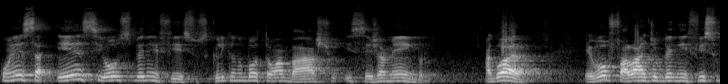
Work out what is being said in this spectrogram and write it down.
Conheça esse e outros benefícios. Clique no botão abaixo e seja membro. Agora, eu vou falar de um benefício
